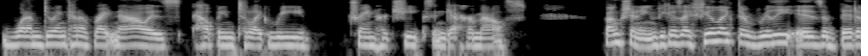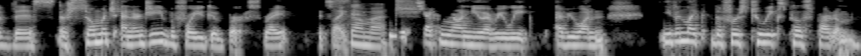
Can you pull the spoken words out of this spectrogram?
what i'm doing kind of right now is helping to like retrain her cheeks and get her mouth functioning because i feel like there really is a bit of this there's so much energy before you give birth right it's like so much. checking on you every week. Everyone, even like the first two weeks postpartum,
